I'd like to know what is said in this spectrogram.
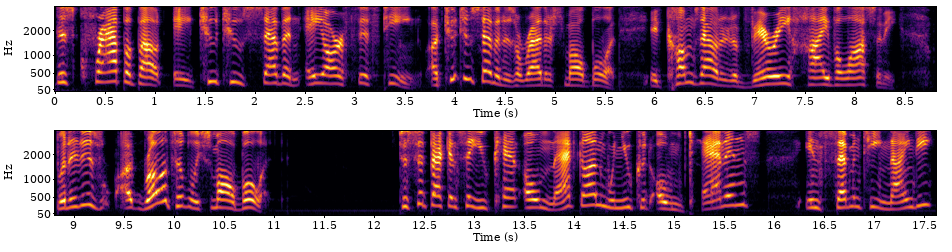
This crap about a 227 AR-15. A 227 is a rather small bullet. It comes out at a very high velocity, but it is a relatively small bullet. To sit back and say you can't own that gun when you could own cannons in 1790,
